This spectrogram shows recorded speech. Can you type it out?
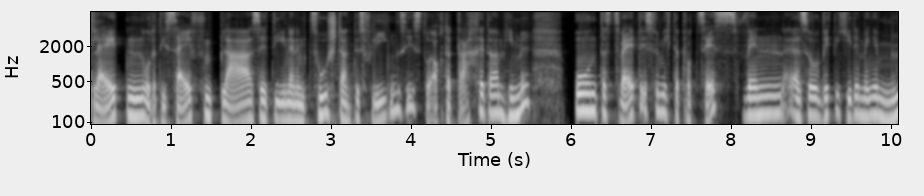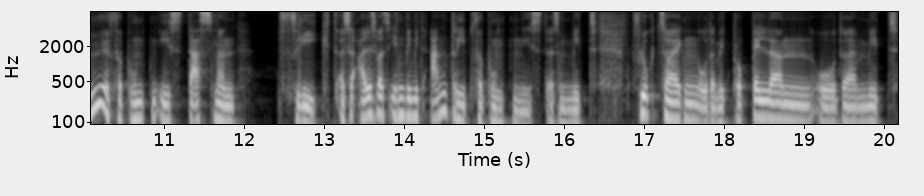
Gleiten oder die Seifenblase, die in einem Zustand des Fliegens ist, oder auch der Drache da am Himmel. Und das zweite ist für mich der Prozess, wenn also wirklich jede Menge Mühe verbunden ist, dass man fliegt. Also alles, was irgendwie mit Antrieb verbunden ist, also mit Flugzeugen oder mit Propellern oder mit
